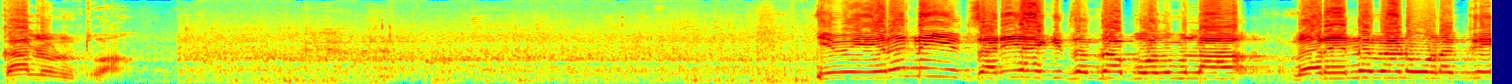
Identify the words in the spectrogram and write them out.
கால் இவை இரண்டையும் சரியாக்கி தந்தா போதுமில்ல வேற என்ன வேணும் உனக்கு?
